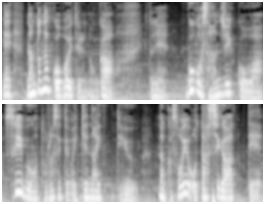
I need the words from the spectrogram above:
でなんとなく覚えてるのが、えっとね、午後3時以降は水分を取らせてはいけないっていうなんかそういうお達しがあって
